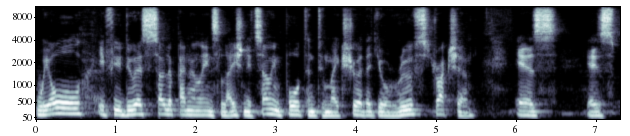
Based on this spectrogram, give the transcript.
we all, if you do a solar panel installation, it's so important to make sure that your roof structure is is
